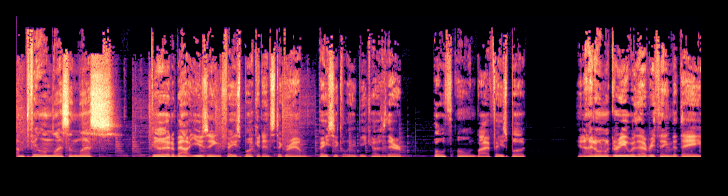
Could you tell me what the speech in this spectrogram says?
I'm feeling less and less good about using Facebook and Instagram, basically because they're both owned by Facebook and I don't agree with everything that they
